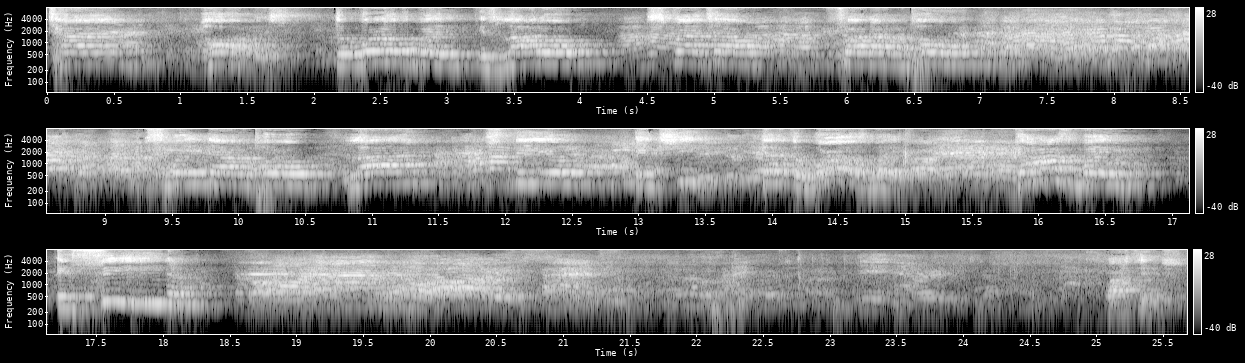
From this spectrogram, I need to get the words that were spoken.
time, harvest. The world's way is lotto, scratch out, fly down a pole, swing down a pole, lie, steal, and cheat. That's the world's way. God's way is seed. Watch this.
